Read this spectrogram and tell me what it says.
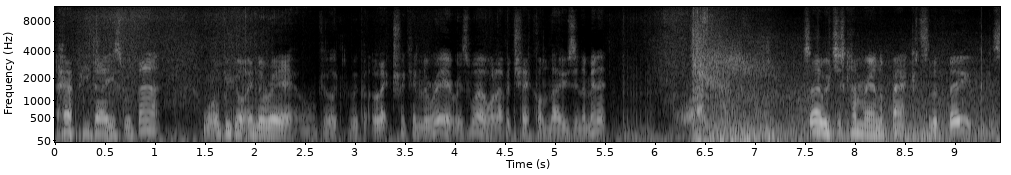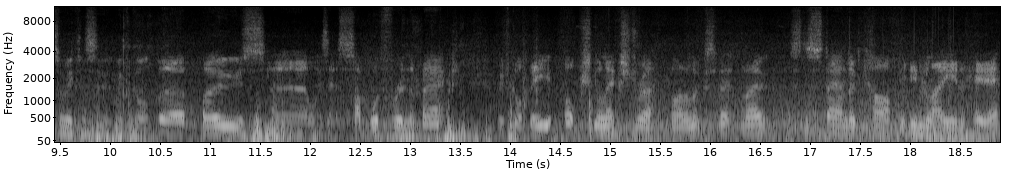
Happy days with that. What have we got in the rear? Oh good, we've got electric in the rear as well. We'll have a check on those in a minute. So we've just come around the back to the boot, so we can see that we've got the Bose, uh, what is it, subwoofer in the back. We've got the optional extra by the looks of it. No, it's the standard carpet inlay in here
